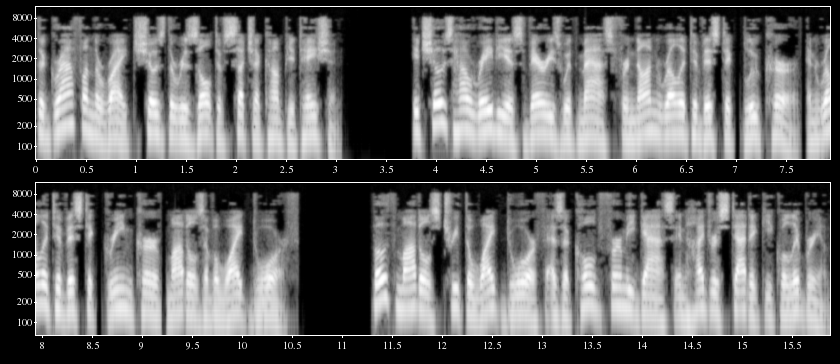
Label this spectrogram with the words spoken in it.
The graph on the right shows the result of such a computation. It shows how radius varies with mass for non-relativistic blue curve and relativistic green curve models of a white dwarf. Both models treat the white dwarf as a cold Fermi gas in hydrostatic equilibrium.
